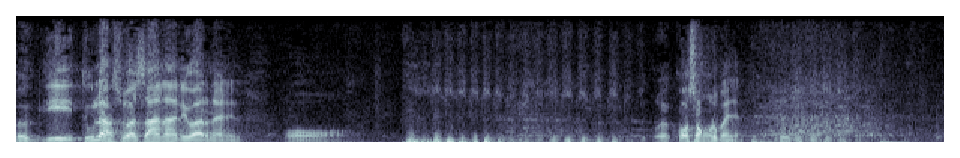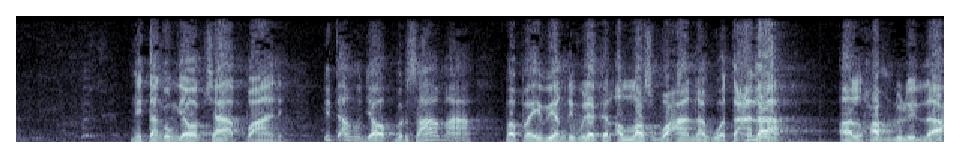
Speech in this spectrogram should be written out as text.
begitulah suasana di warnet oh. Kosong rupanya. Ini tanggung jawab siapa ini ini tanggung jawab bersama Bapak Ibu yang dimuliakan Allah Subhanahu wa taala. Alhamdulillah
